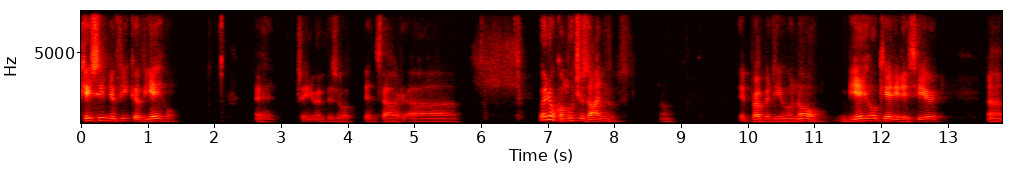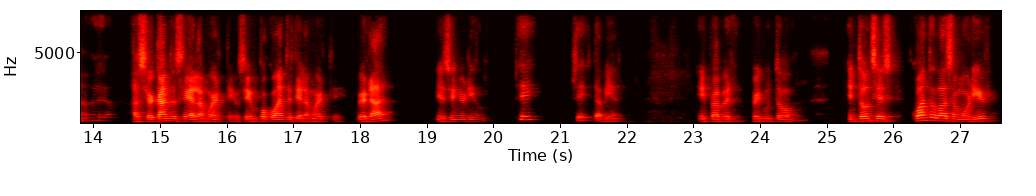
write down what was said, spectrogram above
¿qué significa viejo? El Señor empezó a pensar, ah, bueno, con muchos años. El Prabhupada dijo, no, viejo quiere decir ah, acercándose a la muerte, o sea, un poco antes de la muerte, ¿verdad? Y el Señor dijo, sí, sí, está bien. Y Prabhupada preguntó, entonces, ¿cuándo vas a morir?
